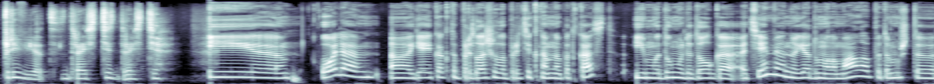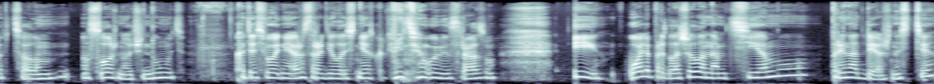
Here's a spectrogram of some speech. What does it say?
Привет. Здрасте, здрасте. И э, Оля, я ей как-то предложила прийти к нам на подкаст, и мы думали долго о теме, но я думала мало, потому что в целом сложно очень думать. Хотя сегодня я разродилась несколькими темами сразу. И Оля предложила нам тему принадлежности.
